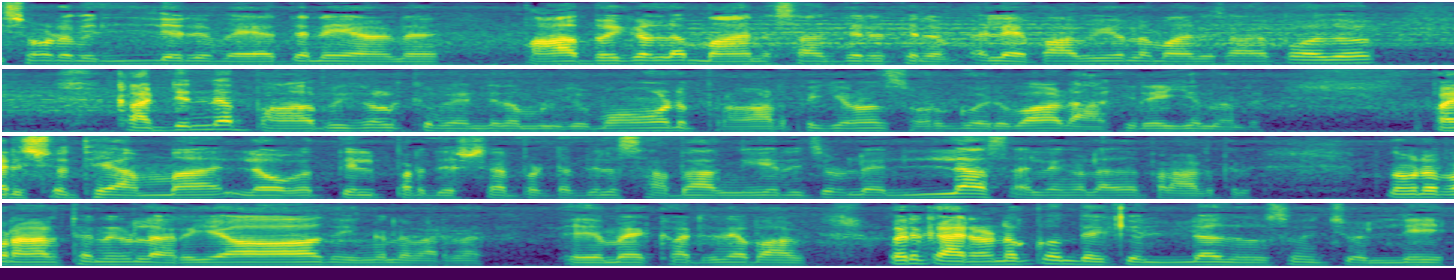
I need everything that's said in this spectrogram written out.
ഈശോയുടെ വലിയൊരു വേദനയാണ് പാപികളുടെ മാനസാന്തരത്തിനും അല്ലേ? പാപികളുടെ മാനസാന്തരം. അപ്പോൾ അത് കഠിന പാപികൾക്ക് വേണ്ടി നമ്മൾ ഒരുപാട് പ്രാർത്ഥിക്കണം സ്വർഗം ഒരുപാട് ആഗ്രഹിക്കുന്നുണ്ട്. പരിശുദ്ധ അമ്മ ലോകത്തിൽ പ്രതിഷ്ഠപ്പെട്ടതിൽ സഭ അംഗീകരിച്ചുള്ള എല്ലാ സ്ഥലങ്ങളും അത് പ്രാർത്ഥന നമ്മുടെ പ്രാർത്ഥനകൾ അറിയാതെ ഇങ്ങനെ വരണം. ദൈവമേ കഠിന ഭാവി ഒരു കരണക്കും തേക്ക് എല്ലാ ദിവസവും ചൊല്ലി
